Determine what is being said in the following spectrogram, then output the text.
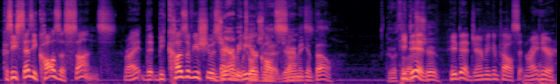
Because he says he calls us sons, right? That because of Yeshua's Jeremy we are called that. Jeremy sons. Gimpel. Doeth He did. shoe. He did. Jeremy Gimpel sitting right here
